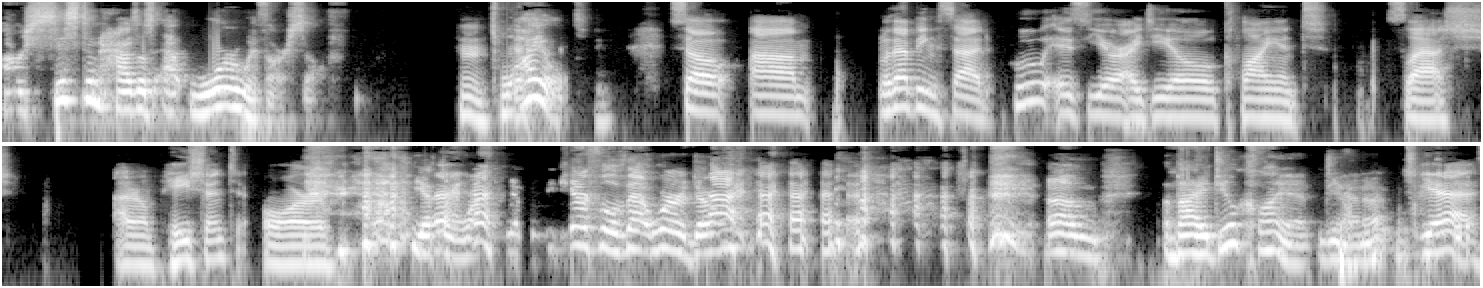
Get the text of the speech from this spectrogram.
our system has us at war with ourselves. Hmm. It's wild. So, um, with that being said, who is your ideal client slash I don't know, patient or you, have to, you, have to, be careful of that word, don't you? um, my ideal client, Deanna. Yes.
